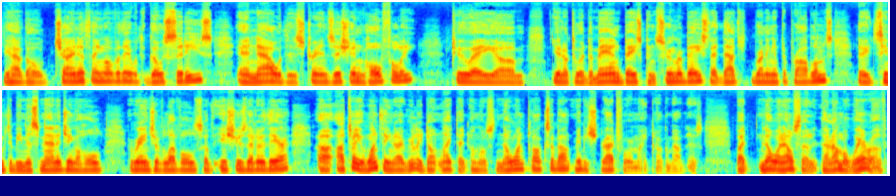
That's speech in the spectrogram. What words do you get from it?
You have the whole China thing over there with the ghost cities, and now with this transition, hopefully to a um, you know to a demand based consumer base that that's running into problems. They seem to be mismanaging a whole range of levels of issues that are there. Uh, I'll tell you one thing that I really don't like that almost no one talks about. Maybe Stratfor might talk about this, but no one else that, that I'm aware of.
